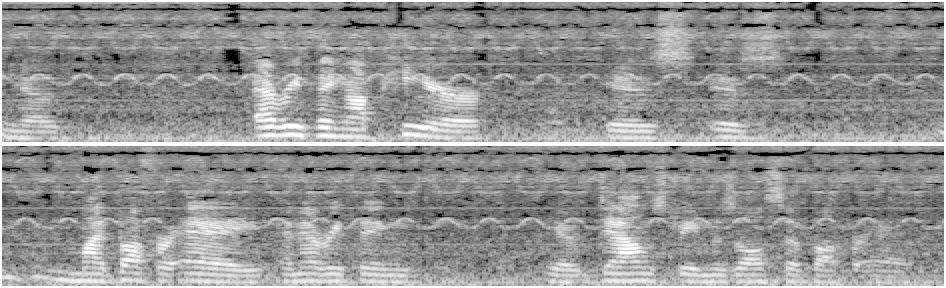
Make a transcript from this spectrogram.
you know, everything up here is is my buffer A and everything, you know, downstream is also buffer A.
